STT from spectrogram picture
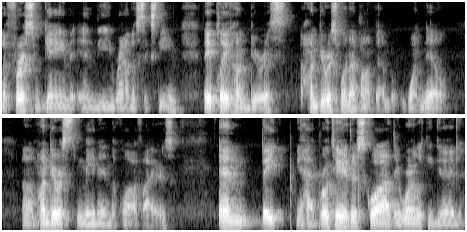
the first game in the round of 16 they played honduras honduras went up on them 1-0 um, honduras made it in the qualifiers and they had rotated their squad. They weren't looking good.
